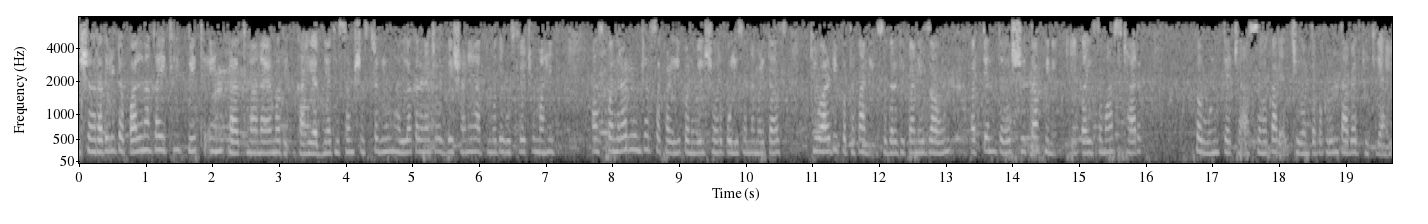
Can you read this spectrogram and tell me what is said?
शहरातील टपाल नाका येथील पिथ इन प्रार्थनालयामध्ये काही अज्ञात इसम शस्त्र घेऊन हल्ला करण्याच्या उद्देशाने आतमध्ये घुसल्याची माहिती आज पंधरा जूनच्या सकाळी पनवेल शहर पोलिसांना मिळताच क्यूआरटी पथकाने सदर ठिकाणी जाऊन अत्यंत शिताफीने एका इसमास ठार करून त्याच्या सहकार्यात जिवंत पकडून ताब्यात घेतले आहे.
